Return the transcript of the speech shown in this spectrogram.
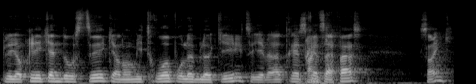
Puis là, ils ont pris les kendo sticks, ils en ont mis trois pour le bloquer. Tu sais, il avait l'air très près de sa face. Cinq?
